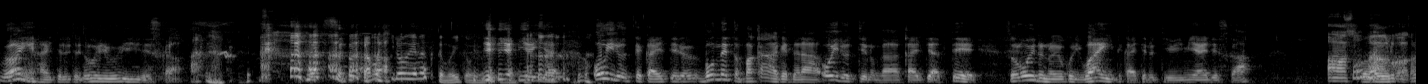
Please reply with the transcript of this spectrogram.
ワイン入ってるってどういう意味ですか？あんま広げなくてもいいと思います。いやいやいやいやオイルって書いてるボンネットバカン開けたらオイルっていうのが書いてあってそのオイルの横にワインって書いてるっていう意味合いですか？ああそんなんあるかわか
